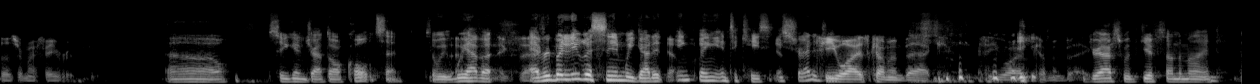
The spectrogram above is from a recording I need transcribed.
Those are my favorite. Oh, so you're gonna draft all Colts then? So we, we have a Exactly. everybody listening. We got an Yep. inkling into Casey's Yep. strategy. Ty's coming back. Ty's coming back. Drafts with gifts on the mind.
